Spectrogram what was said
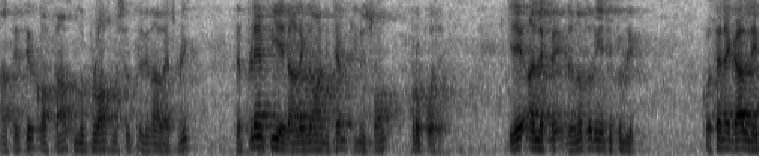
en ces circonstances nous plonge, Monsieur le Président de la République, de plein pied dans l'examen du thème qui nous sont proposés. Il est en effet de notoriété publique qu'au Sénégal, les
